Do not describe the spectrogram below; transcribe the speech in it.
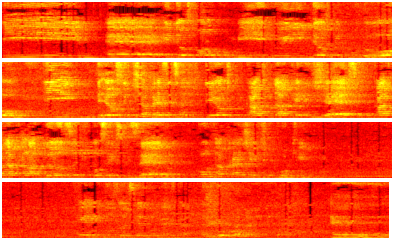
e, é, e Deus falou comigo, e Deus me curou, e eu senti a presença de Deus por causa daquele gesto, por causa daquela dança que vocês fizeram. Conta pra gente um pouquinho. Quem dos dois quer começar? É...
